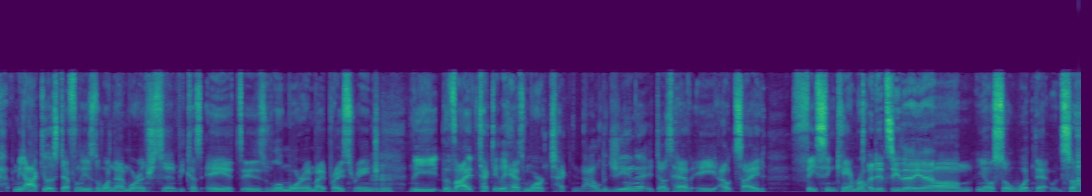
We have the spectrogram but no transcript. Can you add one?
I mean, Oculus definitely is the one that I'm more interested in because a it is a little more in my price range. Mm-hmm. The the Vive technically has more technology in it. It does have a outside facing camera. I did see that. Yeah. Um, you know, so what that so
